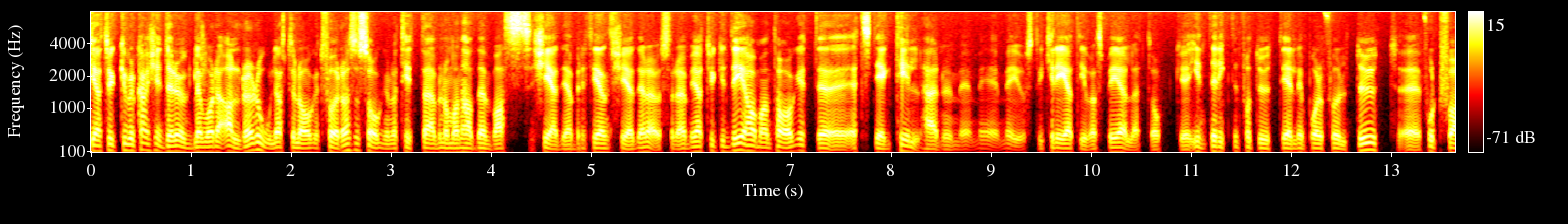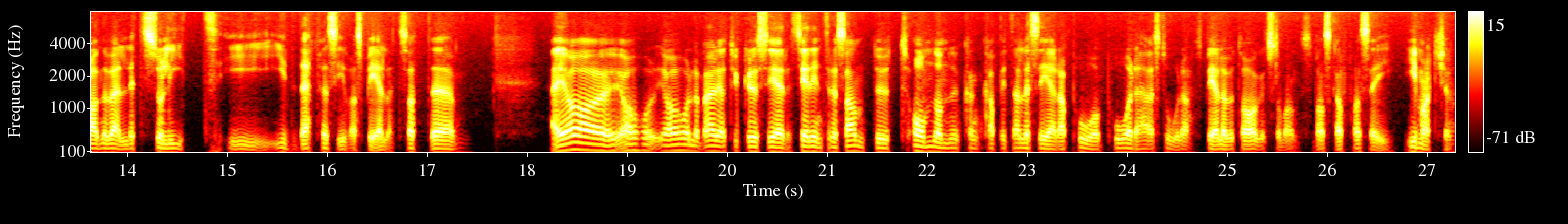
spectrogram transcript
Jag tycker väl kanske inte Rögle var det allra roligaste laget förra säsongen att titta, även om man hade en vass kedja, Briténs kedja där och sådär. Men jag tycker det har man tagit eh, ett steg till här nu med, med, med, just det kreativa spelet och eh, inte riktigt fått utdelning på det fullt ut. Eh, fortfarande väldigt solitt i, i det defensiva spelet. Så att, eh, jag, jag, jag håller med. Jag tycker det ser, ser intressant ut om de nu kan kapitalisera på, på det här stora spelövertaget som man, som man skaffar sig i matcherna.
